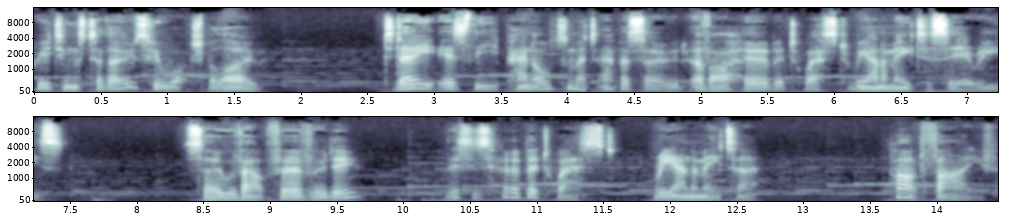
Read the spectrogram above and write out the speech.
Greetings to those who watch below. Today is the penultimate episode of our Herbert West Reanimator series. So, without further ado, this is Herbert West Reanimator, Part 5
